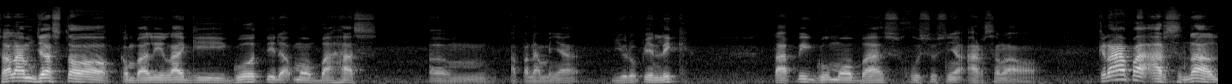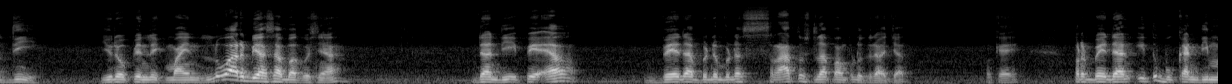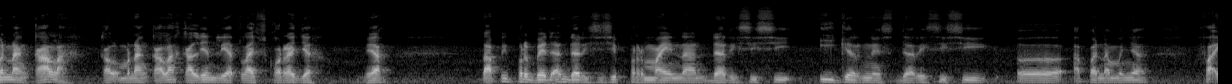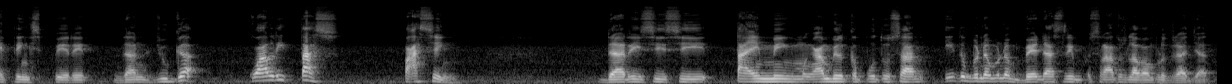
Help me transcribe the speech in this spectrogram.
Salam Just Talk. Kembali lagi, gue tidak mau bahas em, apa namanya European League, tapi gue mau bahas khususnya Arsenal. Kenapa Arsenal di European League main luar biasa bagusnya dan di IPL beda bener-bener 180 derajat. Oke. Perbedaan itu bukan di menang kalah. Kalau menang kalah kalian lihat live score aja, ya. Tapi perbedaan dari sisi permainan, dari sisi eagerness, dari sisi eh, apa namanya? fighting spirit dan juga kualitas passing. Dari sisi timing mengambil keputusan itu benar-benar beda 180 derajat.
